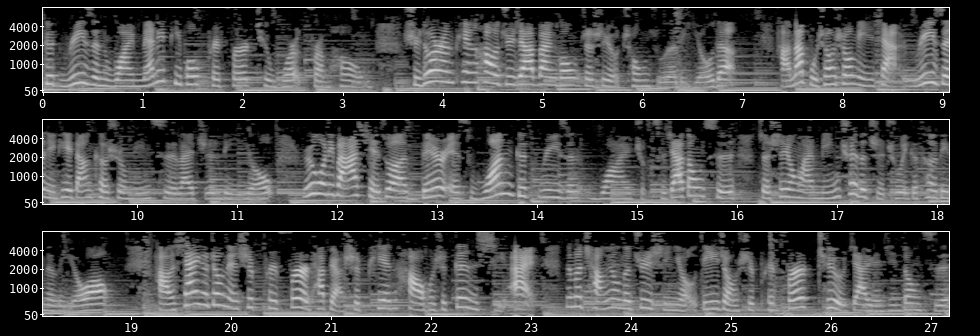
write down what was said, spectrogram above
good reason why many people prefer to work from home。许多人偏好居家办公，这是有充足的理由的。好，那补充说明一下，reason 你可以当可数名词来指理由。如果你把它写作 There is one good reason why 主词加动词，则是用来明确的指出一个特定的理由哦。好，下一个重点是 prefer，它表示偏好或是更喜爱。那么常用的句型有，第一种是 prefer to 加原形动词，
